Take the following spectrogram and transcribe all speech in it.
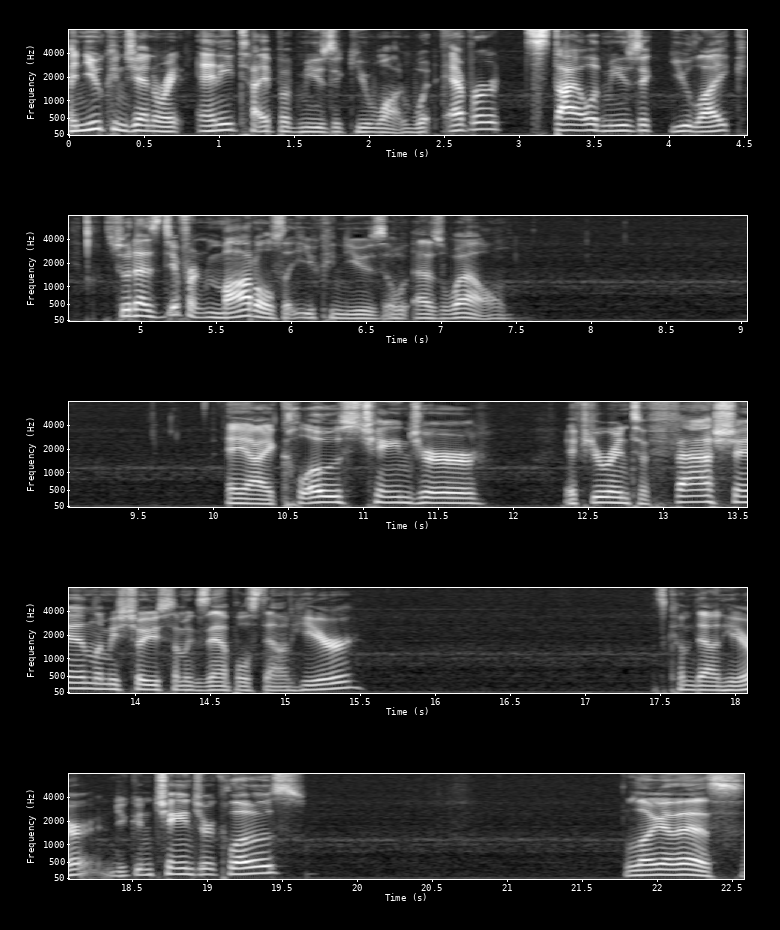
And you can generate any type of music you want, whatever style of music you like. So it has different models that you can use as well. AI clothes changer. If you're into fashion, let me show you some examples down here. Let's come down here. You can change your clothes. Look at this.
